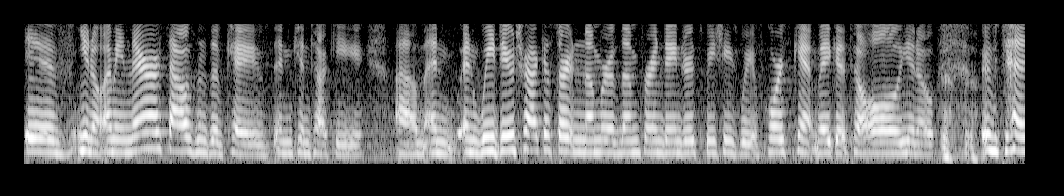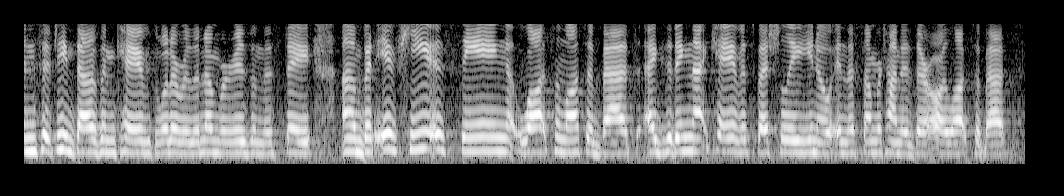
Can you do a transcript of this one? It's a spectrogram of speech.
if you know, I mean, there are thousands of caves in Kentucky, um, and and we do track a certain number of them for endangered species. We of course can't make it to all, you know, 10, 15,000 caves, whatever the number is in the state. Um, but if he is seeing lots and lots of bats exiting that cave, especially you know in the summertime, if there are lots of bats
